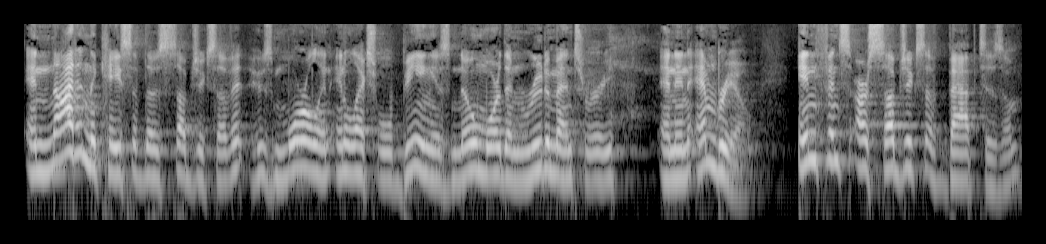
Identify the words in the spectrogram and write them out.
and not in the case of those subjects of it whose moral and intellectual being is no more than rudimentary and in embryo. Infants are subjects of baptism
